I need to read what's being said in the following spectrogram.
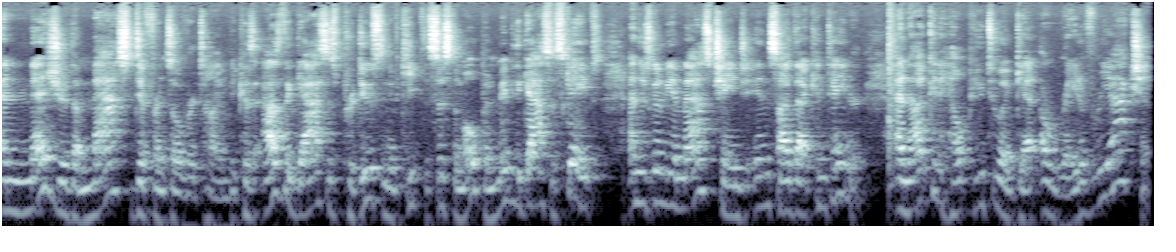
and measure the mass difference over time because as the gas is produced and you keep the system open, maybe the gas escapes and there's going to be a mass change inside that container and that could help you to get a rate of reaction.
